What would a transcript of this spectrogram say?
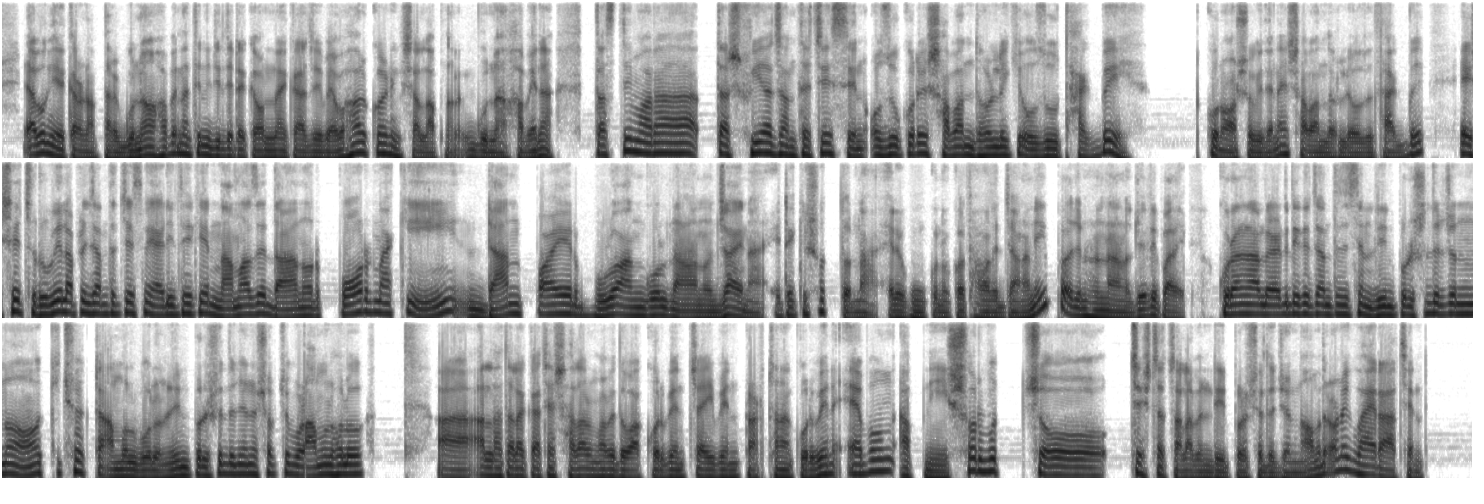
এবং এর কারণে আপনার গুণাও হবে না। তিনি যদি এটাকে অন্যায় কাজে ব্যবহার করেন ইনশাল্লাহ আপনার গুণা হবে না। তাসলিম, আরা তাসফিয়া জানতে চেয়েছেন, অজু করে সাবান ধরলে কি অজু থাকবে? কোনো অসুবিধা নেই সাবান ধরলে অজু থাকবে এসেছে রুবেল, আপনি জানতে চেয়েছেন আইডি থেকে নামাজে দাঁড়ানোর পর নাকি ডান পায়ের বুড়ো আঙ্গুল নাড়ানো যায় না? এটা কি সত্য? না, এরকম কোনো কথা আমাদের জানা নেই, প্রয়োজন হলে নাড়ানো যেতে পারে। কোরআন আলো আইডি থেকে জানতে চেয়েছেন ঋণ পরিশোধের জন্য কিছু একটা আমল বলুন। ঋণ পরিশোধের জন্য সবচেয়ে বড় আমল হলো আল্লাহ তালার কাছে সাধারণভাবে দোয়া করবেন, চাইবেন, প্রার্থনা করবেন এবং আপনি সর্বোচ্চ চেষ্টা চালাবেন ঋণ পরিশোধের জন্য। আমাদের অনেক ভাইরা আছেন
